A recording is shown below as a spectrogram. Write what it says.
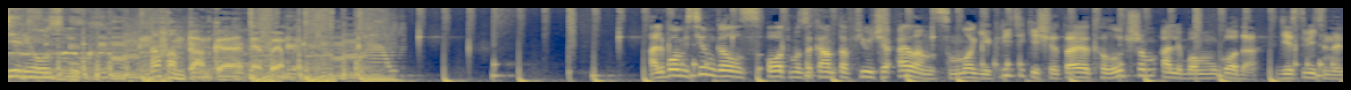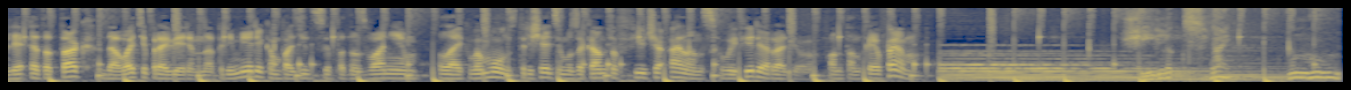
Стереозвук на Фонтанка FM. Альбом Singles от музыкантов Future Islands многие критики считают лучшим альбомом года. Действительно ли это так? Давайте проверим на примере композиции под названием Like the Moon. Встречайте музыкантов Future Islands в эфире радио Фонтанка FM. She looks like the moon.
